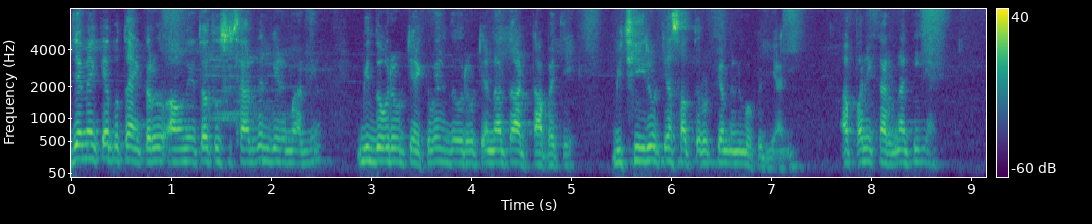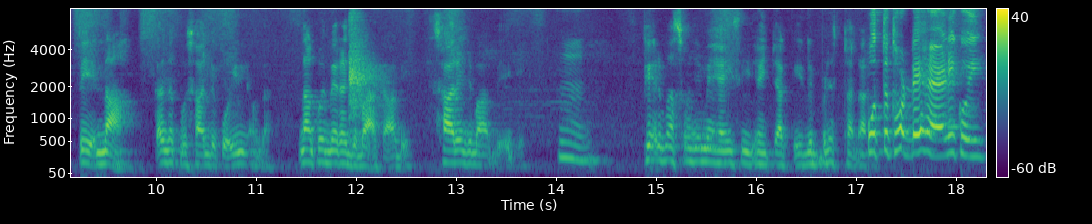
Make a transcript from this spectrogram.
ਜੇ ਮੈਂ ਕਿਹਾ ਪਤਾ ਕਰੋ ਆਉਣੇ ਤਾਂ ਤੁਸੀਂ ਸਾਰਾ ਦਿਨ ਗੇੜੇ ਮਾਰਦੇ ਹੋ। ਵੀ ਦੋ ਰੋਟੀਆਂ ਇੱਕ ਵੇਲੇ ਦੋ ਰੋਟੀਆਂ ਨਾ ਤਾਂ ਆਟਾ ਬਚੇ। ਵੀ ਛੇ ਰੋਟੀਆਂ ਸੱਤ ਰੋਟੀਆਂ ਮੈਨੂੰ ਮੁੱਕਦੀਆਂ ਨਹੀਂ। ਆਪਾਂ ਨੇ ਕਰਨਾ ਕੀ ਹੈ? ਤੇ ਨਾ ਕਹਿੰਦਾ ਕੋਈ ਸਾਡੇ ਕੋਈ ਨਹੀਂ ਆਉਂਦਾ। ਨਾ ਕੋਈ ਮੇਰਾ ਜਵਾਬ ਆਵੇ ਸਾਰੇ ਜਵਾਬ ਦੇ ਗਏ। ਹੂੰ। ਫਿਰ ਬਸ ਉਹ ਜਿਵੇਂ ਹੈ ਹੀ ਸੀ ਐਂ ਚੱਕ ਕੇ ਲਿਬੜੇ ਨਾਲ। ਪੁੱਤ ਤੁਹਾਡੇ ਹੈ ਨਹੀਂ ਕੋਈ?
